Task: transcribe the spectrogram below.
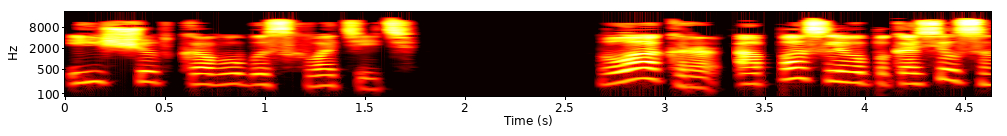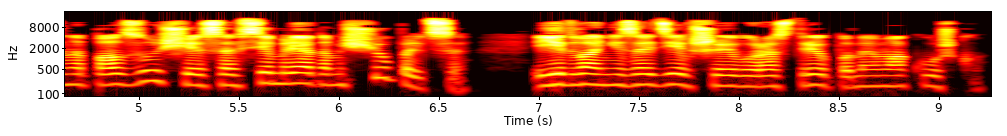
ищут, кого бы схватить. Лакр опасливо покосился на ползущее совсем рядом щупальце, едва не задевшее его растрепанную макушку,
